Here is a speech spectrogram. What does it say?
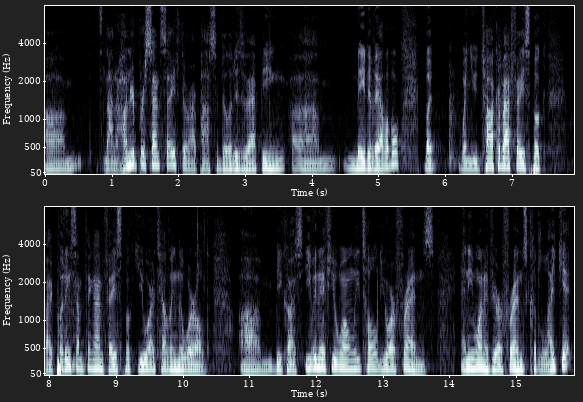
Um, it's not 100% safe. There are possibilities of that being um, made available. But when you talk about Facebook, by putting something on Facebook, you are telling the world. Um, because even if you only told your friends, any one of your friends could like it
